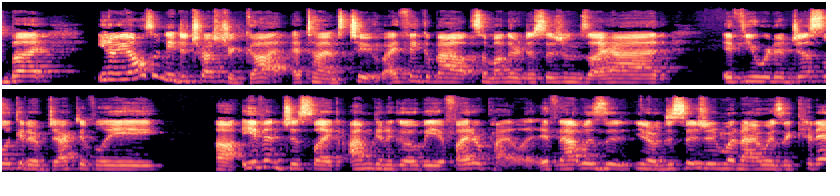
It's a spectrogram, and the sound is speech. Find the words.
But you know, you also need to trust your gut at times too. I think about some other decisions I had. If you were to just look at objectively, uh, even just like I'm going to go be a fighter pilot. If that was the you know decision when I was a cadet,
